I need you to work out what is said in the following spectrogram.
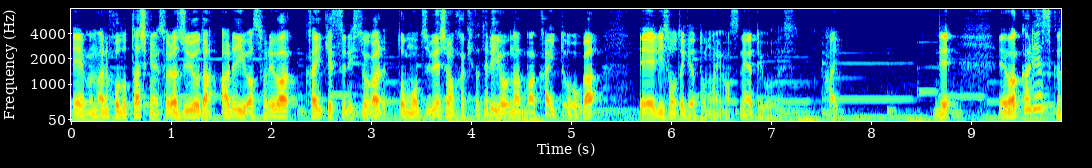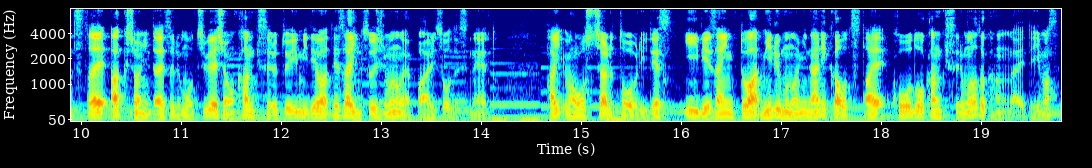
えー、まあ、なるほど、確かにそれは重要だ、あるいはそれは解決する必要があると、モチベーションをかき立てるような、まあ、回答が、えー、理想的だと思いますね、ということです。はい。で、え分かりやすく伝え、アクションに対するモチベーションを喚起するという意味では、デザインに通じるものがやっぱありそうですね、と。はい、まあ、おっしゃる通りです。いいデザインとは、見るものに何かを伝え、行動を喚起するものだと考えています。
